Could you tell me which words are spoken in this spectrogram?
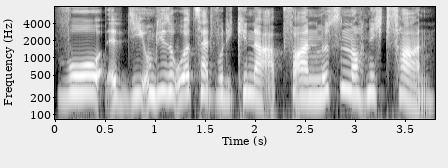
wo äh, die um diese Uhrzeit, wo die Kinder abfahren müssen, noch nicht fahren.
